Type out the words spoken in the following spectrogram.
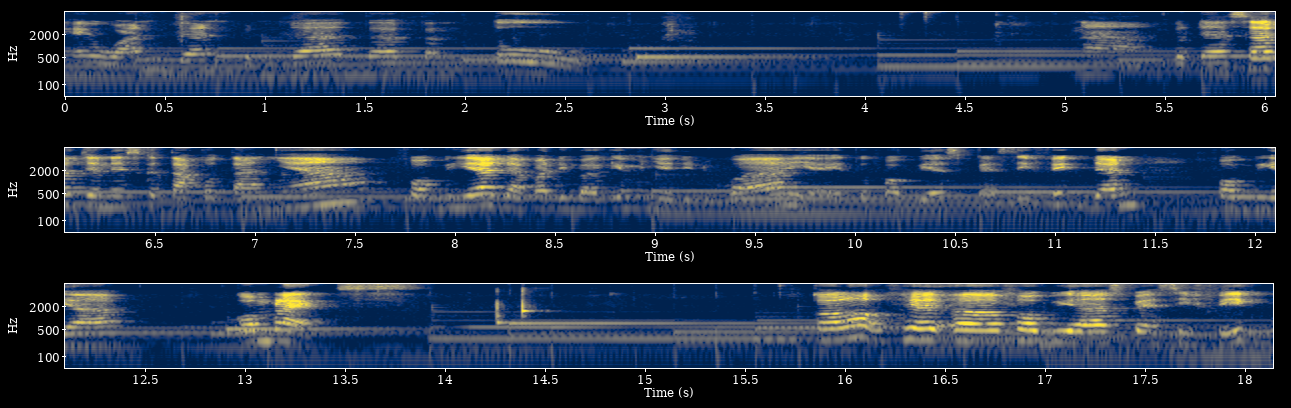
hewan dan benda tertentu. Berdasar jenis ketakutannya, fobia dapat dibagi menjadi dua, yaitu fobia spesifik dan fobia kompleks. Kalau uh, fobia spesifik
